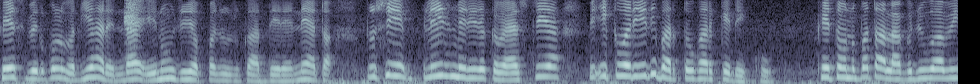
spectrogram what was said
ਫੇਸ ਬਿਲਕੁਲ ਵਧੀਆ ਰਹਿੰਦਾ ਇਹਨੂੰ ਜੇ ਆਪਾਂ ਯੂਜ਼ ਕਰਦੇ ਰਹਿੰਦੇ ਆ ਤਾਂ। ਤੁਸੀਂ ਪਲੀਜ਼ ਮੇਰੀ ਰਿਕਵੈਸਟ ਹੈ ਵੀ ਇੱਕ ਵਾਰੀ ਇਹਦੀ ਵਰਤੋਂ ਕਰਕੇ ਦੇਖੋ। ਫਿਰ ਤੁਹਾਨੂੰ ਪਤਾ ਲੱਗ ਜੂਗਾ ਵੀ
